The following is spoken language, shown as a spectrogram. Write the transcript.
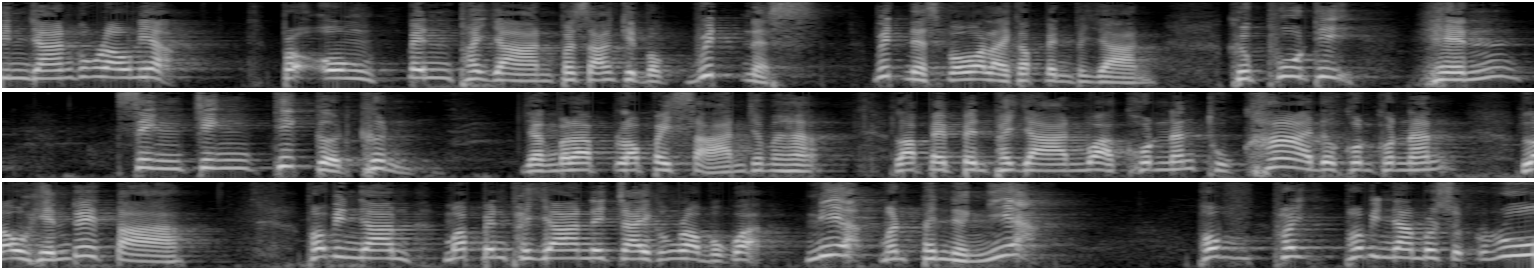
วิญญาณของเราเนี่ยพระองค์เป็นพยานภาษาอังกฤษบอก witness witness แปลว่าอะไรครับเป็นพยาน คือผู้ที่เห็นสิ่งจริงที่เกิดขึ้น อย่างเวลาเราไปศาลใช่ไหมฮะ เราไปเป็นพยานว่าคนนั้นถูกฆ่าโดยคนคนนั้น เราเห็นด้วยตา พระวิญญาณมาเป็นพยานในใจของเราบอกว่า เนี่ยมันเป็นอย่างเงี้ยเพราะพระพระวิญญาณบริสุทธิ์รู้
